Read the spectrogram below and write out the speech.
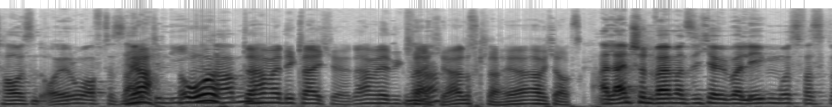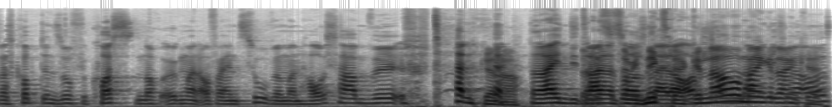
300.000 Euro auf der Seite ja, liegen oh, haben. da haben wir die gleiche, da haben wir die gleiche, alles klar, ja, habe ich auch. Allein schon, weil man sich ja überlegen muss, was, was kommt denn so für Kosten noch irgendwann auf einen zu. Wenn man ein Haus haben will, dann, Genau. dann reichen die Das ist 300.000 nämlich nichts leider mehr. auch Genau mein Gedanke.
